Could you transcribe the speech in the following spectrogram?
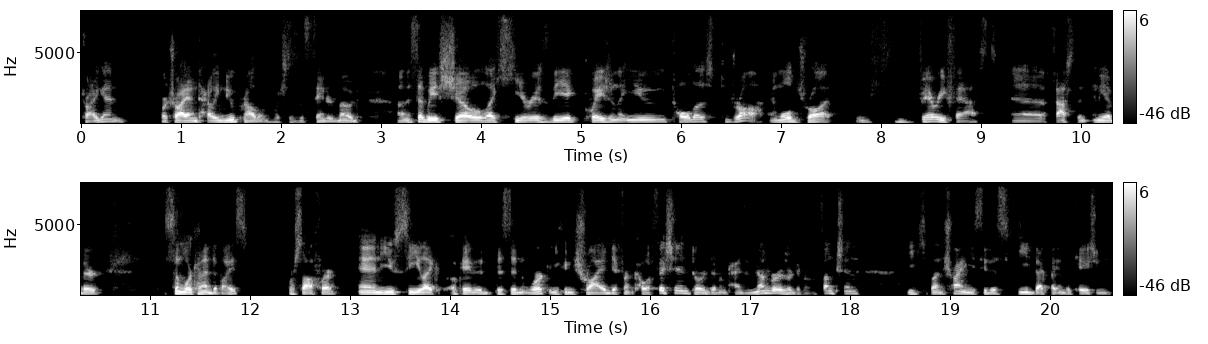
try again, or try an entirely new problem, which is the standard mode. Um, instead, we show like, here is the equation that you told us to draw, and we'll draw it very fast, uh, faster than any other similar kind of device or software. And you see like okay this didn't work and you can try a different coefficient or different kinds of numbers or different function. You keep on trying you see this feedback by implication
